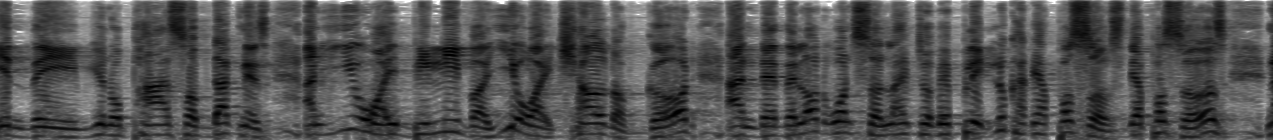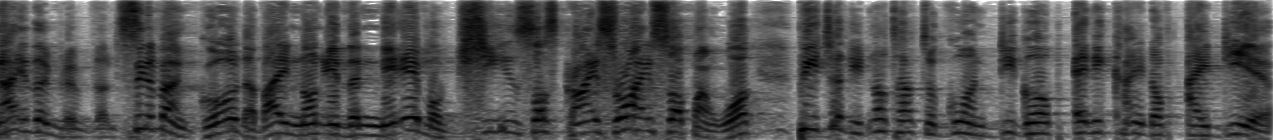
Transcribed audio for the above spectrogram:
in the you know paths of darkness and you are a believer you are a child of god and the, the lord wants your life to be played look at the apostles. The apostles now in the silver and gold have i none in the name of jesus christ rise up and walk. Peter did not have to go and dig up any kind of idea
